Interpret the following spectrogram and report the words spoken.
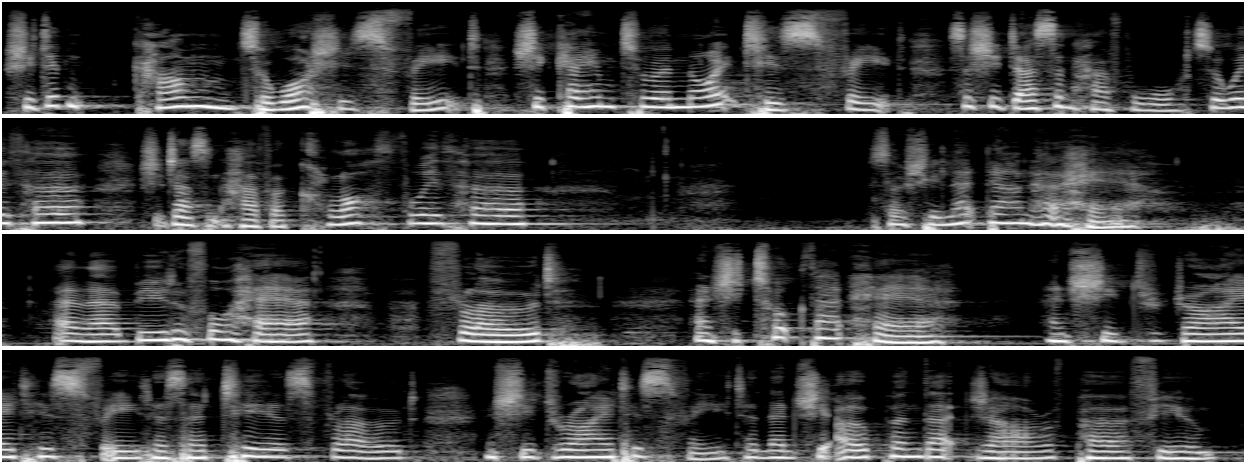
She didn't come to wash his feet, she came to anoint his feet. So she doesn't have water with her, she doesn't have a cloth with her. So she let down her hair, and her beautiful hair flowed. And she took that hair and she dried his feet as her tears flowed. And she dried his feet, and then she opened that jar of perfume.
